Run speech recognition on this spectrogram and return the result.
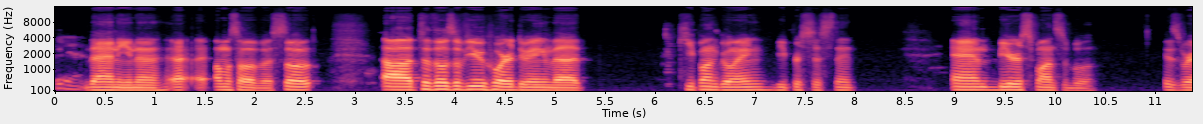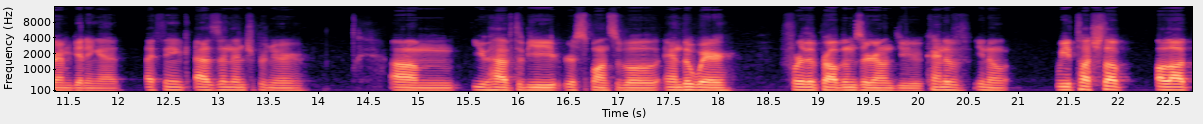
Yeah. Dan, Ina, uh, almost all of us. So uh to those of you who are doing that, keep on going, be persistent, and be responsible is where I'm getting at. I think as an entrepreneur, um, you have to be responsible and aware for the problems around you. Kind of, you know, we touched up a lot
